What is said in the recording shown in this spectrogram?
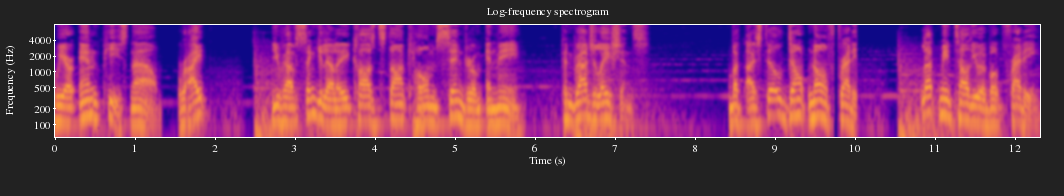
We are in peace now, right? You have singularly caused Stockholm Syndrome in me. Congratulations. But I still don't know Freddy. Let me tell you about Freddy.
